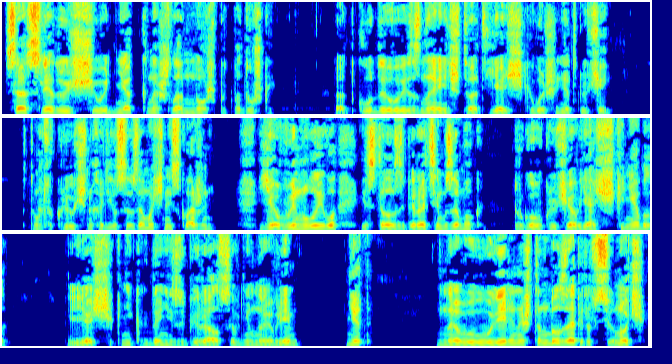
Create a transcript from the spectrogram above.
Со следующего дня нашла нож под подушкой. Откуда вы знаете, что от ящика больше нет ключей? Потому что ключ находился в замочной скважине. Я вынула его и стала запирать им замок. Другого ключа в ящике не было. Ящик никогда не запирался в дневное время? Нет. Но вы уверены, что он был заперт всю ночь?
